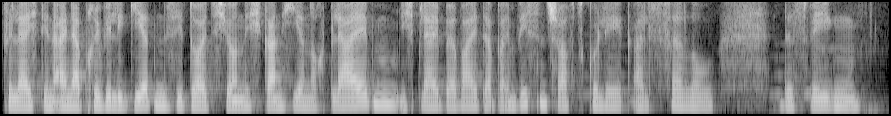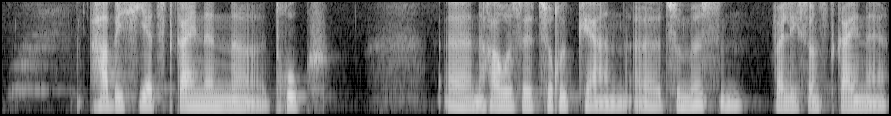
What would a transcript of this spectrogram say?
vielleicht in einer privilegierten Situation. Ich kann hier noch bleiben. Ich bleibe weiter beim Wissenschaftskolleg als Fellow. Deswegen habe ich jetzt keinen äh, Druck äh, nach Hause zurückkehren äh, zu müssen, weil ich sonst keine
